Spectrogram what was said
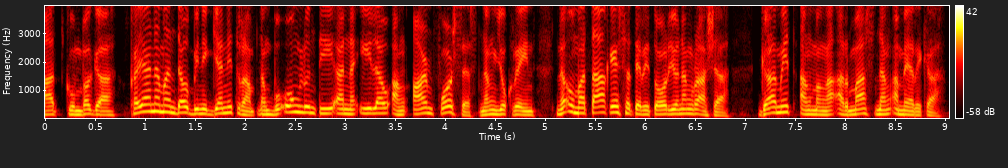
At kumbaga, kaya naman daw binigyan ni Trump ng buong luntian na ilaw ang armed forces ng Ukraine na umatake sa teritoryo ng Russia gamit ang mga armas ng Amerika.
